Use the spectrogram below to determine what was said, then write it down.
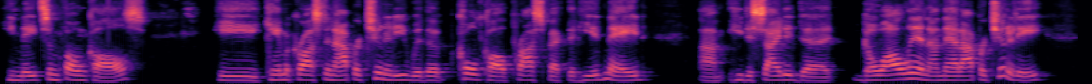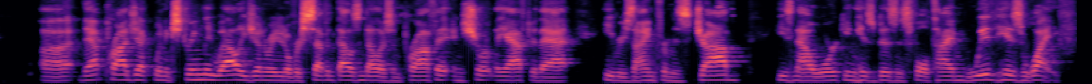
He made some phone calls. He came across an opportunity with a cold call prospect that he had made. Um, he decided to go all in on that opportunity. Uh, that project went extremely well. He generated over $7,000 in profit. And shortly after that, he resigned from his job He's now working his business full time with his wife.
